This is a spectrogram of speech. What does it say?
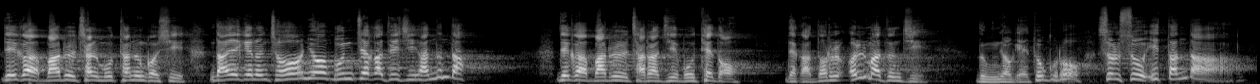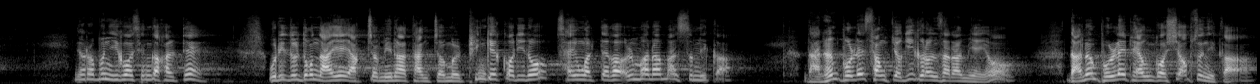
내가 말을 잘 못하는 것이 나에게는 전혀 문제가 되지 않는다. 내가 말을 잘하지 못해도 내가 너를 얼마든지 능력의 도구로 쓸 수 있단다. 여러분 이거 생각할 때 우리들도 나의 약점이나 단점을 핑계거리로 사용할 때가 얼마나 많습니까? 나는 본래 성격이 그런 사람이에요. 나는 본래 배운 것이 없으니까.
